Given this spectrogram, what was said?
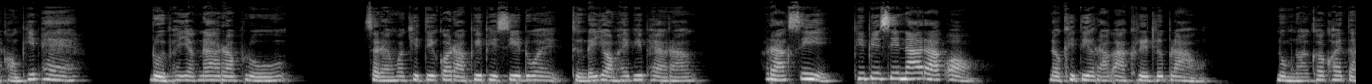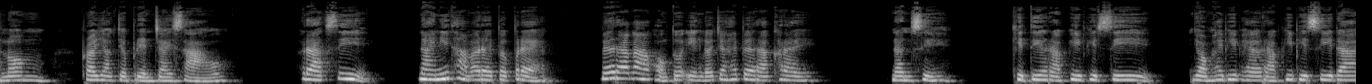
ดของพี่แพรหลุยพยักหน้ารับรู้ แสดงว่าคิตตี้ก็รักพี่พิซซี่ด้วย ถึงได้ยอมให้พี่แพรรัก รักสิ พี่พิซซี่น่ารักออก แล้วคิตตี้รักอาคริสหรือเปล่า หนุ่มน้อยค่อยๆตะล่อม เพราะอยากจะเปลี่ยนใจสาว รักสิ นายนี่ถามอะไรแปลกๆ ไม่รักอาของตัวเองแล้วจะให้ไปรักใคร นั่นสิ คิตตี้รักพี่พิซซี่ ยอมให้พี่แพรรักพี่พิซซี่ได้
